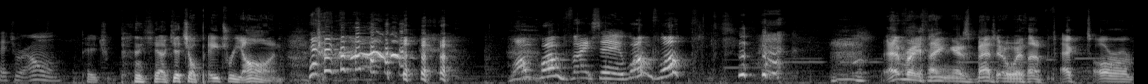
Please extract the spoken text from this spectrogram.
Patreon. Patre- yeah, get your Patreon. Womp womp, I say. Womp womp. Everything is better with a pectoral.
